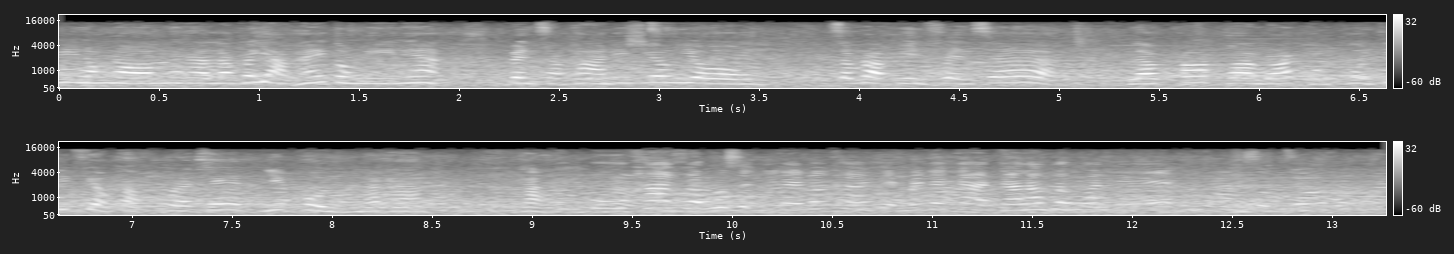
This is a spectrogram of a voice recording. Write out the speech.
พี่ๆน้องๆนะคะ แล้วก็อยากให้ตรงนี้เนี่ยเป็นสะพานที่เชื่อมโยง สำหรับอินฟลูเอนเซอร์แล้วก็ความรักของคุณที่เกี่ยวกับประเทศญี่ปุ่นนะคะค่ะครูค่ะความรู้สึกยังไงบ้างคะเห็นบรรยากาศการรับรางวัลนี้สุดยอดมากๆนะคะก็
